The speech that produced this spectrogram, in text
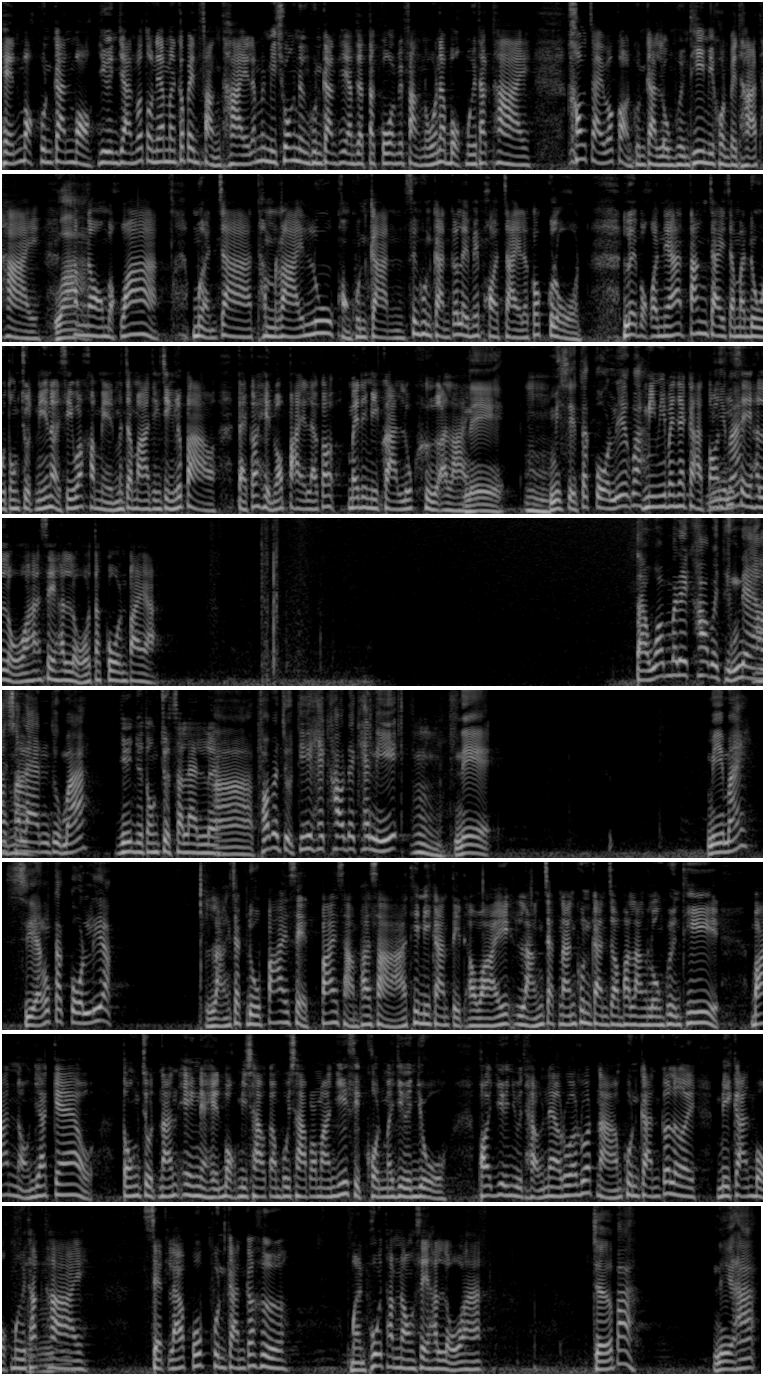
เห็นบอกคุณกันบอกยืนยันว่าตรงเนี้ยมันก็เป็นฝั่งไทย แล้วมันมีช่วงหนึ่งคุณกันพยายามจะตะโกนไปฝั่งโน้นนะโบกมือทักทาย เข้าใจว่าก่อนคุณกันลงพื้นที่มีคนไปท้าทายว่าทำนองบอกว่าเหมือนจะทำร้ายลูกของคุณกันซึ่งคุณกันก็เลยไม่พอใจแล้วก็โกรธ เลยบอกวันเนี้ยตั้งใจจะมาดูตรงจุดนี้หน่อยซิว่าเขมรมันจะมาจริง ๆ หรือเปล่า แต่ก็เห็นว่าไปแล้วก็ไม่ได้มีการลุกคืออะไรนี่อืมมีเสียงตะโกนเรียกว่ามีมีบรรยากาศตอนมีไหมที่เซฮัลโหลฮะเซฮัลโหลตะโกนไปอะ แต่ว่าไม่ได้เข้าไปถึงแนวไม่ไม่สแลนถูกไหมยืนอยู่ตรงจุดสแลนเลยอ่าเพราะเป็นจุดที่ให้เข้าได้แค่นี้อืมนี่ มีไหม เสียงตะโกนเรียก หลังจากดูป้ายเสร็จป้ายสามภาษาที่มีการติดเอาไว้ หลังจากนั้นคุณกันจอมพลังลงพื้นที่ บ้านหนองยาแก้ว ตรงจุดนั้นเองเนี่ยเห็นบอกมีชาวกัมพูชาประมาณ 20 คนมายืนอยู่ พอยืนอยู่แถวแนวรั้วรวดหนาม คุณกันก็เลยมีการโบกมือทักทาย เสร็จแล้วปุ๊บคุณกันก็คือ เหมือนพูดทำนองเซฮัลโหลฮะ เจอป่ะ นี่ฮะ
